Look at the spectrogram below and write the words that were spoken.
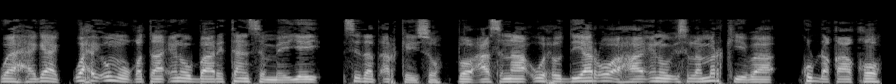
Waa hagaag. Waxay u muuqataa inuu baaritaan sameeyey sidaad arkayso. Boocasna wuxuu diyaar u ahaa inuu isla markiiba ku dhaqaaqo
